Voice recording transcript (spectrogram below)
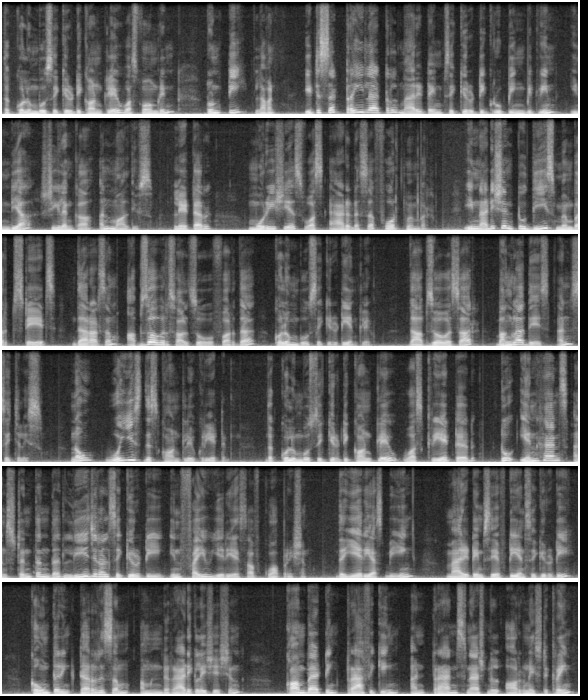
The Colombo Security Conclave was formed in 2011. It is a trilateral maritime security grouping between India, Sri Lanka and Maldives. Later, Mauritius was added as a fourth member. In addition to these member states, there are some observers also for the Colombo Security Conclave. The observers are Bangladesh and Seychelles. Now, why is this conclave created? The Colombo Security Conclave was created to enhance and strengthen the regional security in five areas of cooperation. The areas being maritime safety and security, countering terrorism and radicalization, combating trafficking and transnational organized crime.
